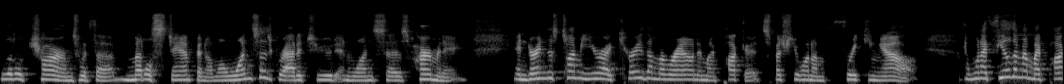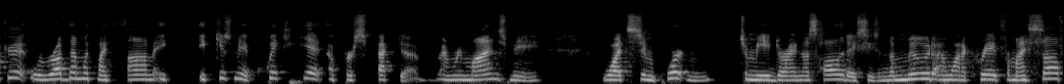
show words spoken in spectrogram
little charms with a metal stamp in them. And one says gratitude and one says harmony. And during this time of year, I carry them around in my pocket, especially when I'm freaking out. And when I feel them in my pocket or rub them with my thumb, it, it gives me a quick hit of perspective and reminds me what's important to me during this holiday season, the mood I want to create for myself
